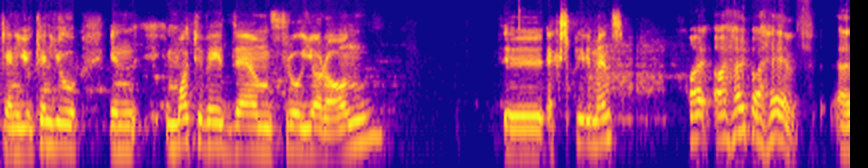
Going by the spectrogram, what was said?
Can you can you in motivate them through your own uh, experiments? I, I hope I have. Uh,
